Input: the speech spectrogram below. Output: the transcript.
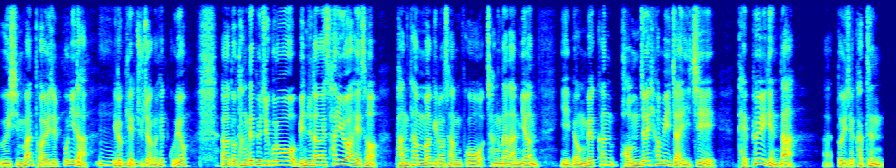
의심만 더해질 뿐이다. 이렇게 음. 주장을 했고요. 아, 또 당대표직으로 민주당을 사유화해서 방탄막이로 삼고 장난하면 이 명백한 범죄 혐의자이지 대표이겠나. 아, 또 이제 같은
